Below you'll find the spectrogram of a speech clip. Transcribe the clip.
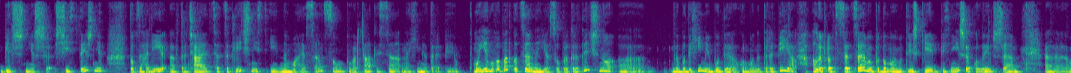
більш ніж 6 тижнів, то взагалі е, втрачається циклічність і немає сенсу повертатися на хіміотерапію. В моєму випадку це не є суперкритично. е, Не буде хімії, буде гормонотерапія, але про все це ми подумаємо трішки пізніше, коли вже е,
